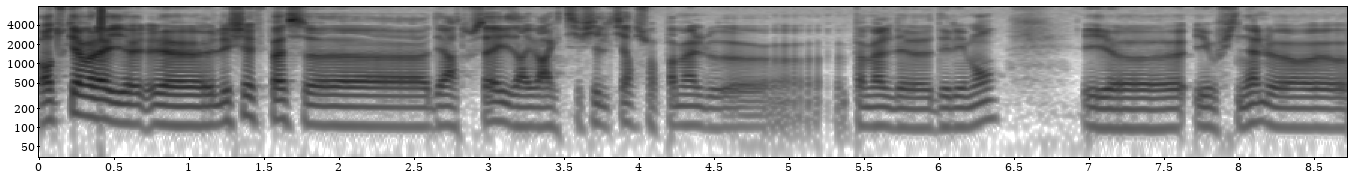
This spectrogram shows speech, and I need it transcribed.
Bon, en tout cas, voilà, y euh, les chefs passent euh, derrière tout ça, ils arrivent à rectifier le tir sur pas mal de pas mal de- d'éléments. Et, euh, et au final, euh,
